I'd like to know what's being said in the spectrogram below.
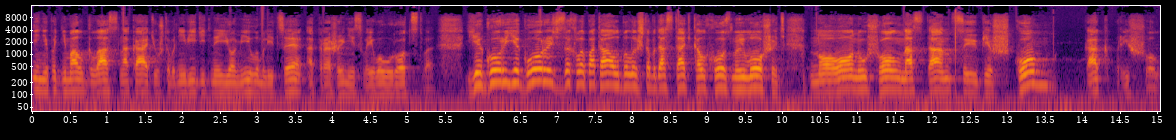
и не поднимал глаз на Катю, чтобы не видеть на ее милом лице отражение своего уродства. Егор Егорыч захлопотал было, чтобы достать колхозную лошадь, но он ушел на станцию пешком, как пришел.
